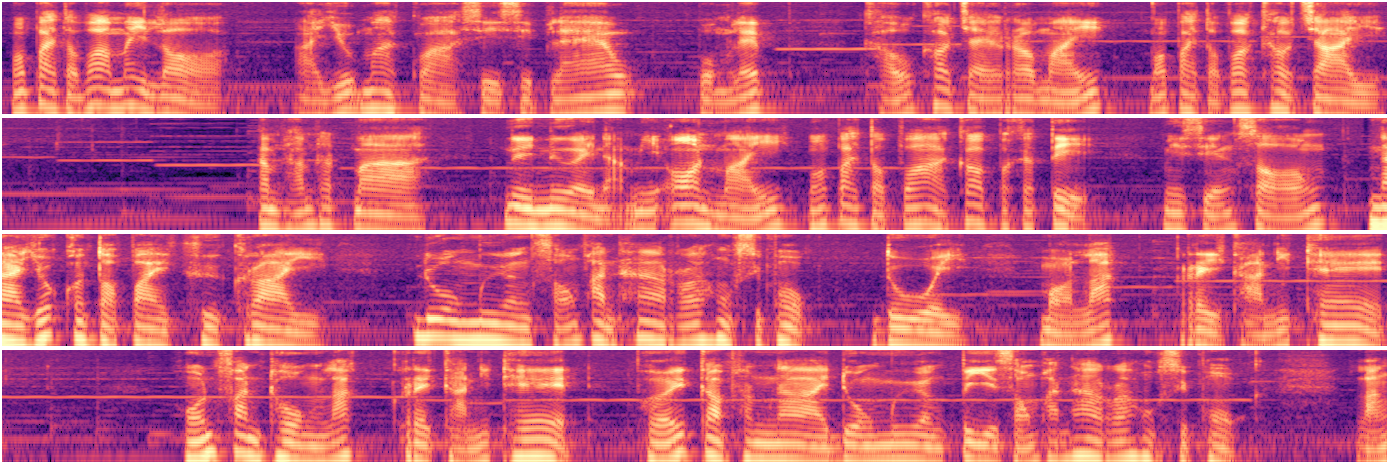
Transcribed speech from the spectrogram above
หมอปลายตอบว่าไม่หล่อ อายุมากกว่า 40 แล้ว วงเล็บ เขาเข้าใจเราไหม หมอปลายตอบว่าเข้าใจคำถามถัดมา เหนื่อยๆนะมีอ้อนไหม หมอปลายตอบว่าก็ปกติมีเสียงสองนายกคนต่อไปคือใคร ดวงเมือง 2566 โดย หมอลักษ์เรขานิเทศโหนฟันธงลักษ์เรขานิเทศ เผยกำทำนายดวงเมืองปี 2566 หลัง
